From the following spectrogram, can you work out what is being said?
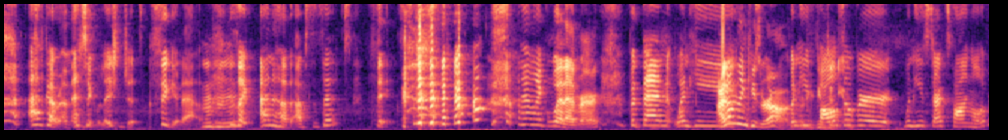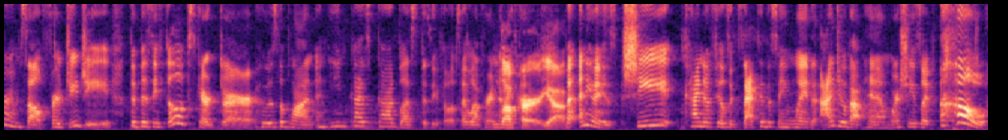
I've got romantic relationships figured out. Mhm. He's like, I know how the opposite sex thinks. and I'm like, whatever. But then when he. I don't think he's wrong. When he falls continue. over, when he starts falling all over himself for Gigi, the Busy Phillips character, who is the blonde, and you guys, God bless Busy Phillips. I love her. And Love everything. her, yeah. But anyways, she kind of feels exactly the same way that I do about him, where she's like, "Oh,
